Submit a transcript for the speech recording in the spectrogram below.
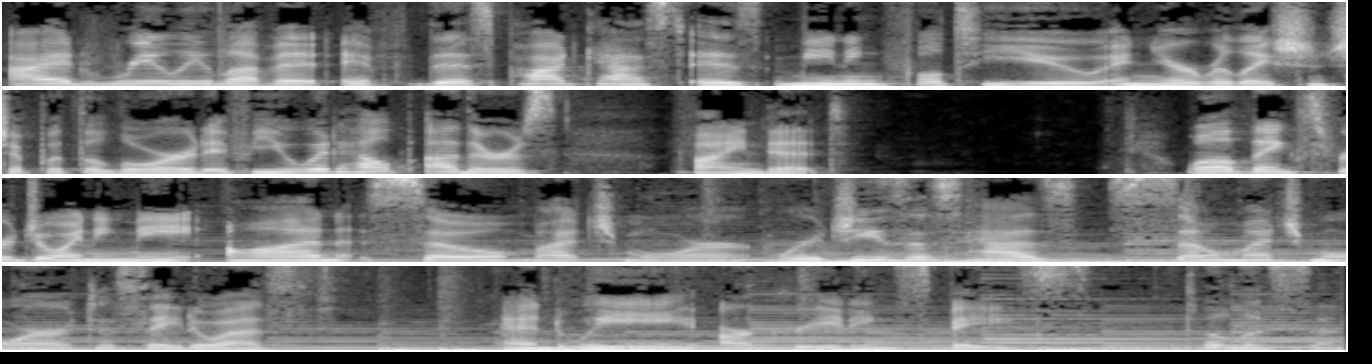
I'd really love it if this podcast is meaningful to you and your relationship with the Lord, if you would help others find it. Well, thanks for joining me on So Much More, where Jesus has so much more to say to us, and we are creating space to listen.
